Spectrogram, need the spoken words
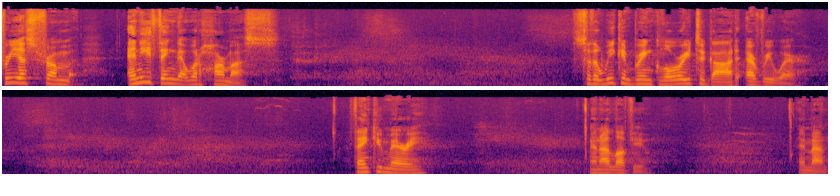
Free us from anything that would harm us so that we can bring glory to God everywhere. Thank you, Mary. And I love you. Amen.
